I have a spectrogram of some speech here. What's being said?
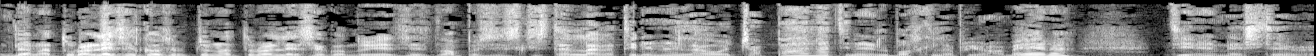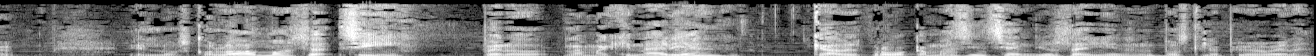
la naturaleza, el concepto de naturaleza, cuando dices, no, pues es que está el lago, tienen el lago de Chapala, tienen el bosque de la primavera, tienen este, eh, los colomos, sí, pero la maquinaria cada vez provoca más incendios ahí en el bosque de la primavera.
